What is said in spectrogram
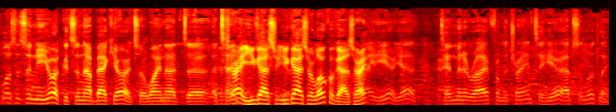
Plus, it's in New York. It's in our backyard, so why not uh, attend? That's right. You guys, you guys are local guys, right? Right here, yeah. Ten minute ride from the train to here, absolutely.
